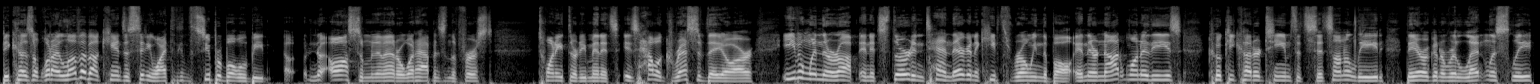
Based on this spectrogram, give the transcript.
because what I love about Kansas City, why I think the Super Bowl will be uh, awesome no matter what happens in the first 20, 30 minutes is how aggressive they are. Even when they're up and it's third and 10, they're going to keep throwing the ball. And they're not one of these cookie cutter teams that sits on a lead. They are going to relentlessly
